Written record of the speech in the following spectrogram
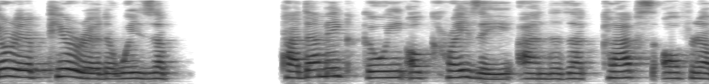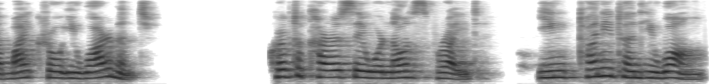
During a period with the pandemic going all crazy and the collapse of the micro environment, cryptocurrency were not spread. In 2021,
